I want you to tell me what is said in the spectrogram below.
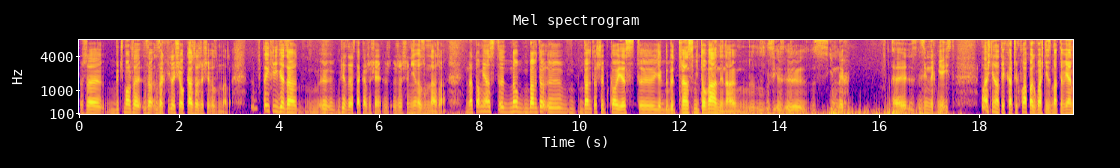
że być może za, za chwilę się okaże, że się rozmnaża. W tej chwili wiedza, y, wiedza jest taka, że się, że się nie rozmnaża, natomiast y, no, bardzo, y, bardzo szybko jest jak gdyby transmitowany na, z, z, z, innych, e, z innych miejsc. Właśnie na tych kaczych łapach, właśnie z materiałem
